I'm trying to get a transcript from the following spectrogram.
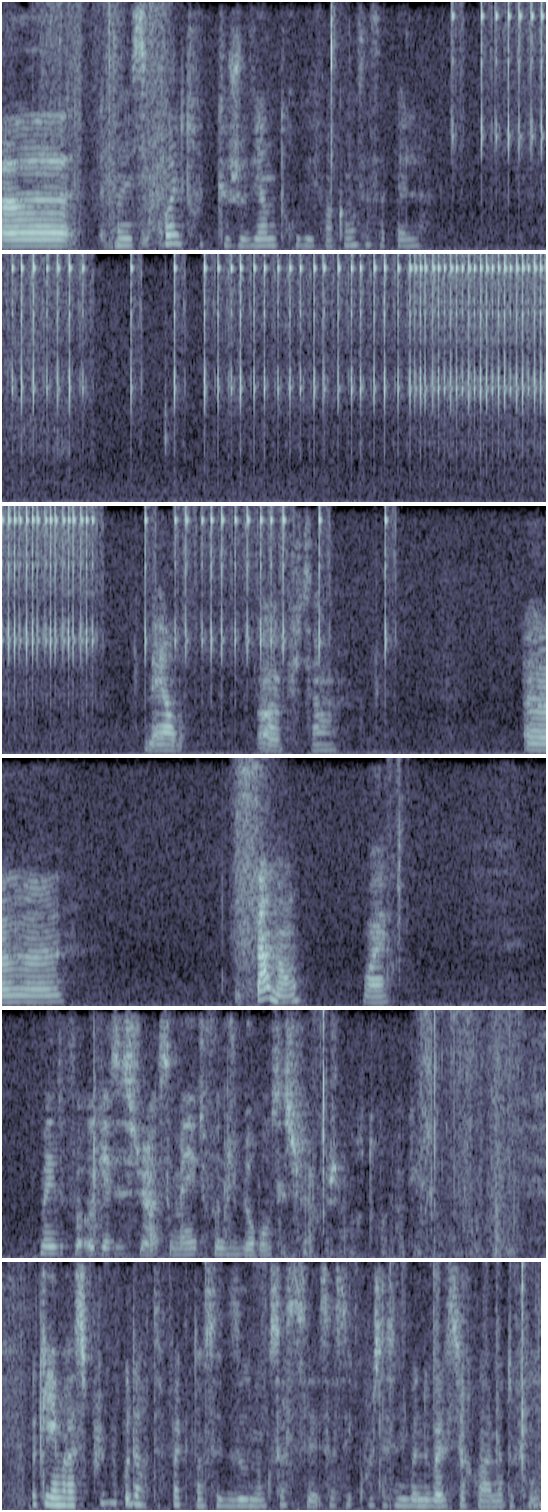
Euh... Attendez, c'est quoi le truc que je viens de trouver? Enfin, comment ça s'appelle? Merde. Oh putain. Euh... Ça, non? Ouais. Ok, c'est celui-là. C'est magnétophone du bureau. C'est celui-là que je viens de retrouver. Ok. Il me reste plus beaucoup d'artefacts dans cette zone, donc ça c'est ça c'est cool, ça c'est une bonne nouvelle, c'est-à-dire qu'on a bientôt fini.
